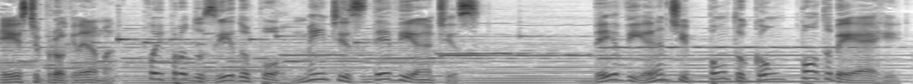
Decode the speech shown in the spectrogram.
Este programa foi produzido por Mentes Deviantes. deviante.com.br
